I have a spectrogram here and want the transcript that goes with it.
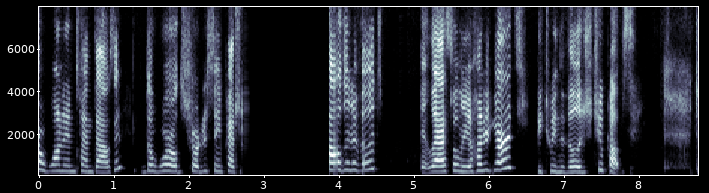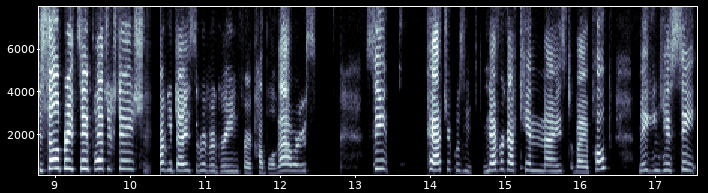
are one in ten thousand. The world's shortest St. Patrick called in a village It lasts only 100 yards between the village two pubs. To celebrate St. Patrick's Day, Chicago dyes the river green for a couple of hours. St. Patrick was never got canonized by a pope, making his saint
